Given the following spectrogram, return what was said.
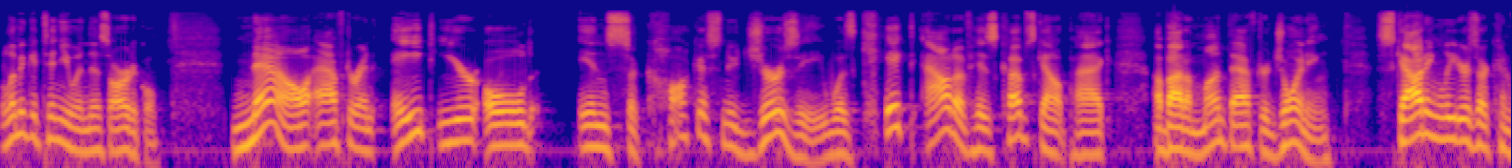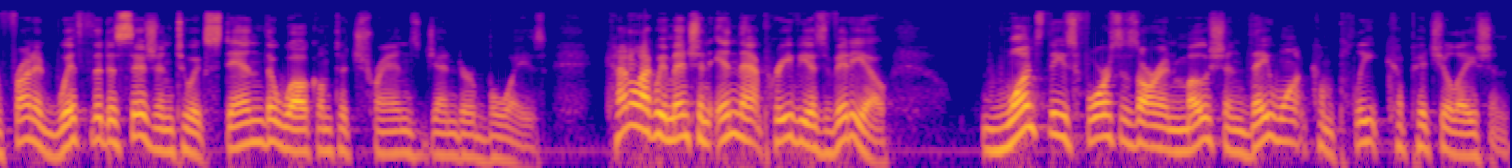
Let me continue in this article. Now, after an eight year old in Secaucus, New Jersey, was kicked out of his Cub Scout pack about a month after joining, scouting leaders are confronted with the decision to extend the welcome to transgender boys. Kind of like we mentioned in that previous video, once these forces are in motion, they want complete capitulation.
